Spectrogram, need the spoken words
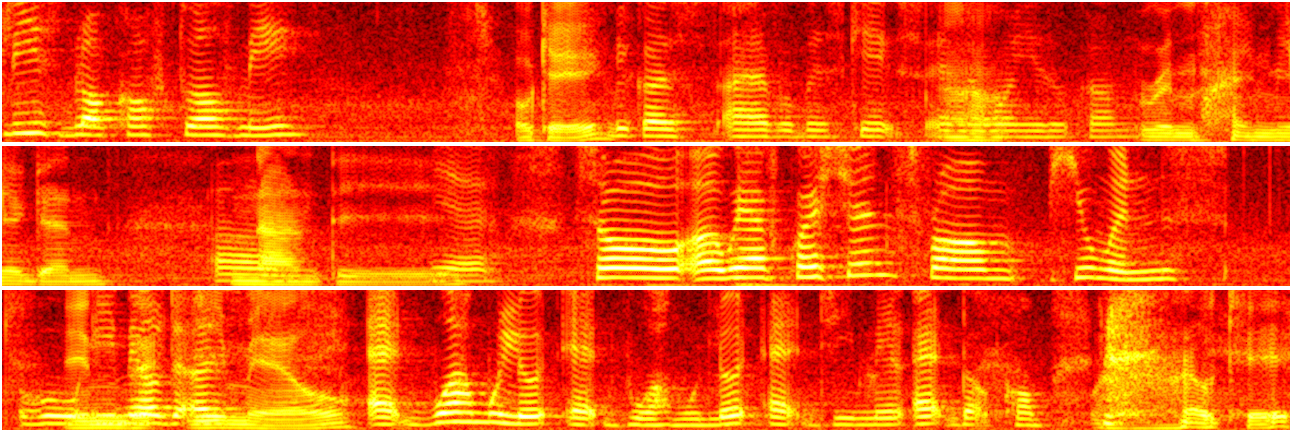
Please block off 12 May Okay. because I have Urban Escapes and I Uh-huh. want you to come. Remind me again Uh, nanti. Yeah. So uh, we have questions from humans who In emailed the us email. at buahmulut at buahmulut at gmail at dot com. okay.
